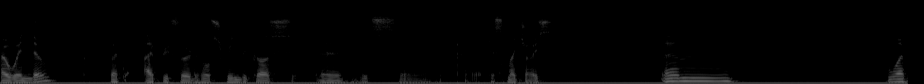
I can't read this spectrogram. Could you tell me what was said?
a window but I prefer the whole screen because uh, it's uh, it's my choice. Um, what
